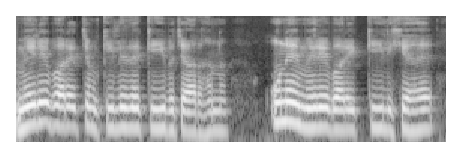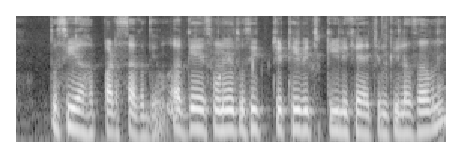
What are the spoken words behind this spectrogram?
ਮੇਰੇ ਬਾਰੇ ਚਮਕੀਲੇ ਦੇ ਕੀ ਵਿਚਾਰ ਹਨ? ਉਹਨੇ ਮੇਰੇ ਬਾਰੇ ਕੀ ਲਿਖਿਆ ਹੈ? ਤੁਸੀਂ ਆਹ ਪੜ੍ਹ ਸਕਦੇ ਹੋ। ਅੱਗੇ ਸੁਣਿਓ ਤੁਸੀਂ ਚਿੱਠੀ ਵਿੱਚ ਕੀ ਲਿਖਿਆ ਹੈ ਚਮਕੀਲਾ ਸਾਹਿਬ ਨੇ।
